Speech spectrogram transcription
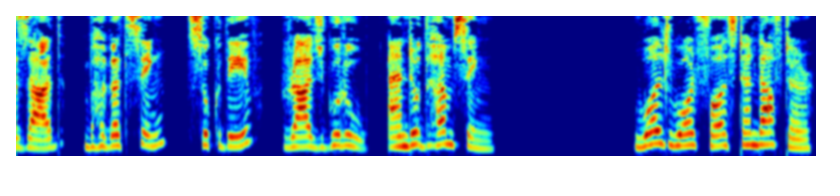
Azad, Bhagat Singh, Sukhdev, Rajguru, and Udham Singh. World War First and after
